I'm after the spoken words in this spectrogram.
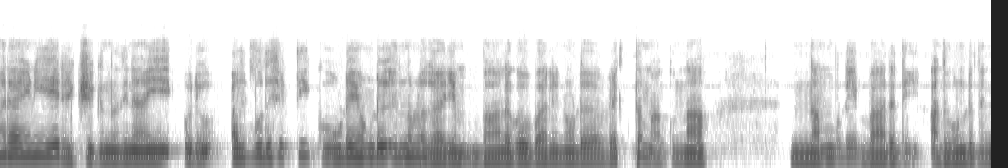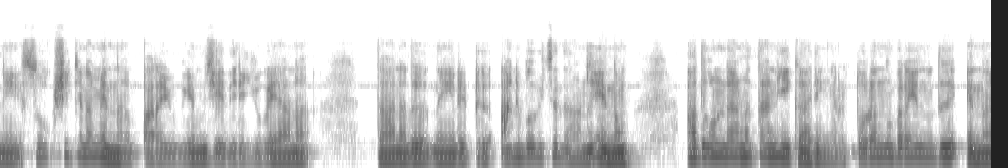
നാരായണിയെ രക്ഷിക്കുന്നതിനായി ഒരു അത്ഭുതശക്തി കൂടെയുണ്ട് എന്നുള്ള കാര്യം ബാലഗോപാലിനോട് വ്യക്തമാക്കുന്ന നമ്മുടെ ഭാരതി അതുകൊണ്ട് തന്നെ സൂക്ഷിക്കണമെന്ന് പറയുകയും ചെയ്തിരിക്കുകയാണ്. താൻ അത് നേരിട്ട് അനുഭവിച്ചതാണ് എന്നും അതുകൊണ്ടാണ് താൻ ഈ കാര്യങ്ങൾ തുറന്നു പറയുന്നത് എന്ന്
